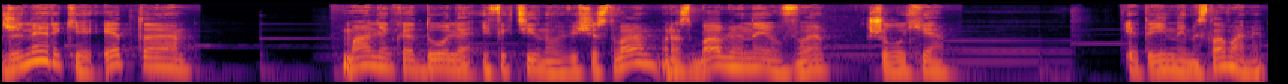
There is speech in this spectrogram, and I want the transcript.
Дженерики – это маленькая доля эффективного вещества, разбавленные в шелухе. Это иными словами.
